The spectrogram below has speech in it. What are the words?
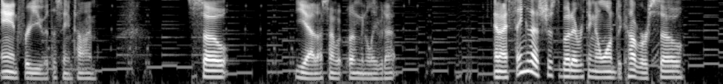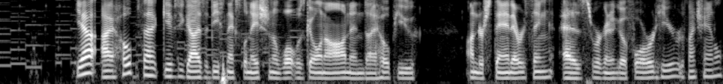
and for you at the same time. So yeah, that's not what I'm going to leave it at. And I think that's just about everything I wanted to cover, so... Yeah, I hope that gives you guys a decent explanation of what was going on, and I hope you understand everything as we're going to go forward here with my channel.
